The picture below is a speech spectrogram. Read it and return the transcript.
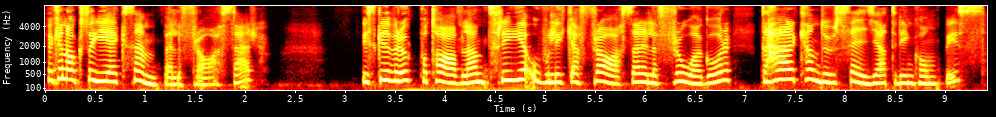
Jag kan också ge exempelfraser. Vi skriver upp på tavlan tre olika fraser eller frågor. Det här kan du säga till din kompis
